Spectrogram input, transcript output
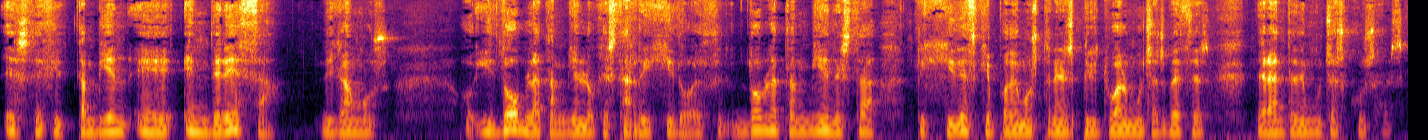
Es decir, también eh, endereza, digamos, y dobla también lo que está rígido, es decir, dobla también esta rigidez que podemos tener espiritual muchas veces delante de muchas cosas.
